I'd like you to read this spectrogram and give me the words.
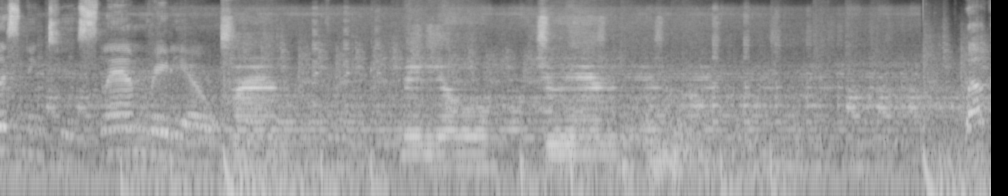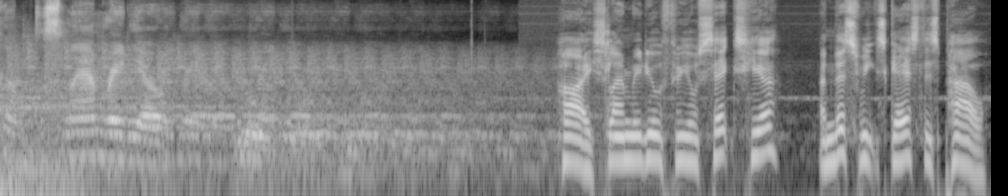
listening to Slam Radio. Slam Radio. Welcome to Slam Radio. Hi, Slam Radio 306 here, and this week's guest is Pal,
